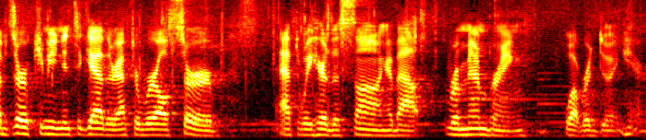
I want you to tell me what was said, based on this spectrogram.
observe communion together after we're all served, after we hear this song about remembering what we're doing here.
